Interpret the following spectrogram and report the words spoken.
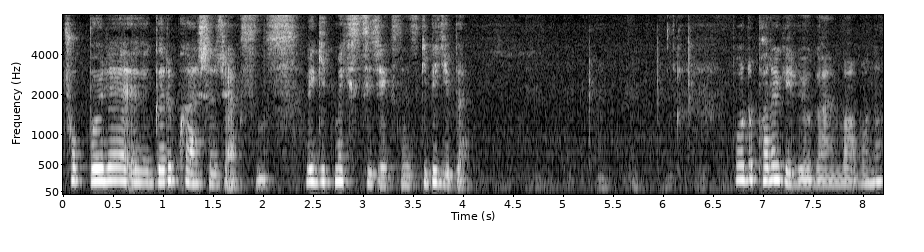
çok böyle e, garip karşılayacaksınız. Ve gitmek isteyeceksiniz gibi gibi. Bu arada para geliyor galiba bana.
